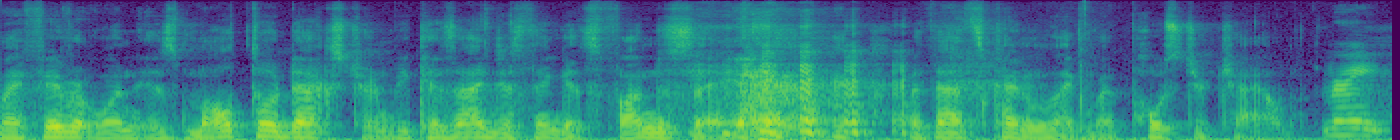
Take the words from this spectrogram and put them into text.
My favorite one is maltodextrin because I just think it's fun to say. but that's kind of like my poster child. Right.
